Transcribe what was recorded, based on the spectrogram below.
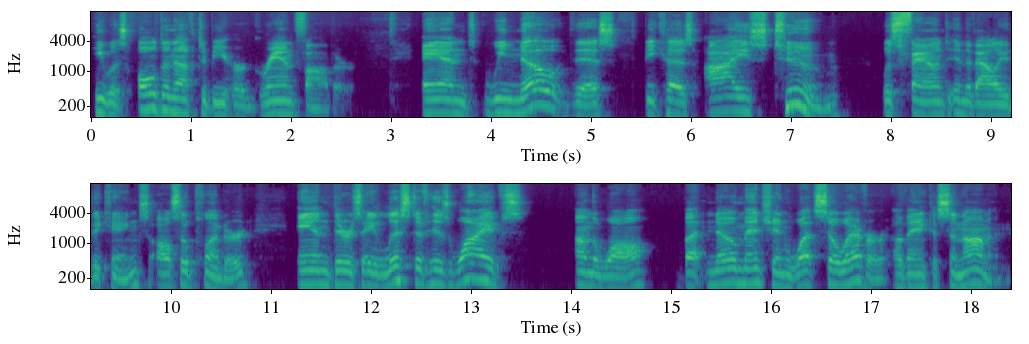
He was old enough to be her grandfather. And we know this because Ay's tomb was found in the Valley of the Kings, also plundered. And there's a list of his wives on the wall, but no mention whatsoever of Ankhesenamun.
